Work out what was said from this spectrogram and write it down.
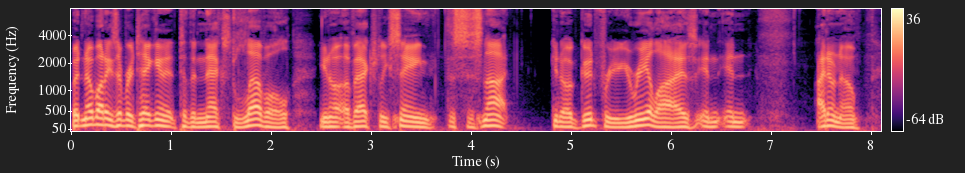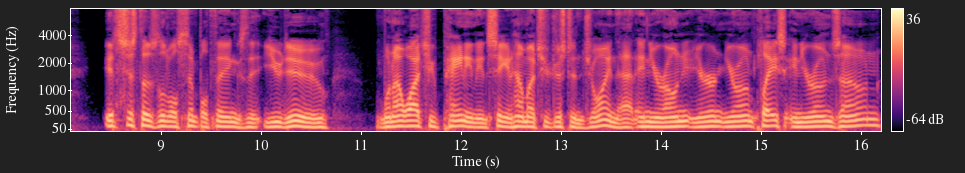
But nobody's ever taken it to the next level, you know, of actually saying, this is not, you know, good for you. You realize, and, and I don't know, it's just those little simple things that you do. When I watch you painting and seeing how much you're just enjoying that in your own, your, your own place, in your own zone,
